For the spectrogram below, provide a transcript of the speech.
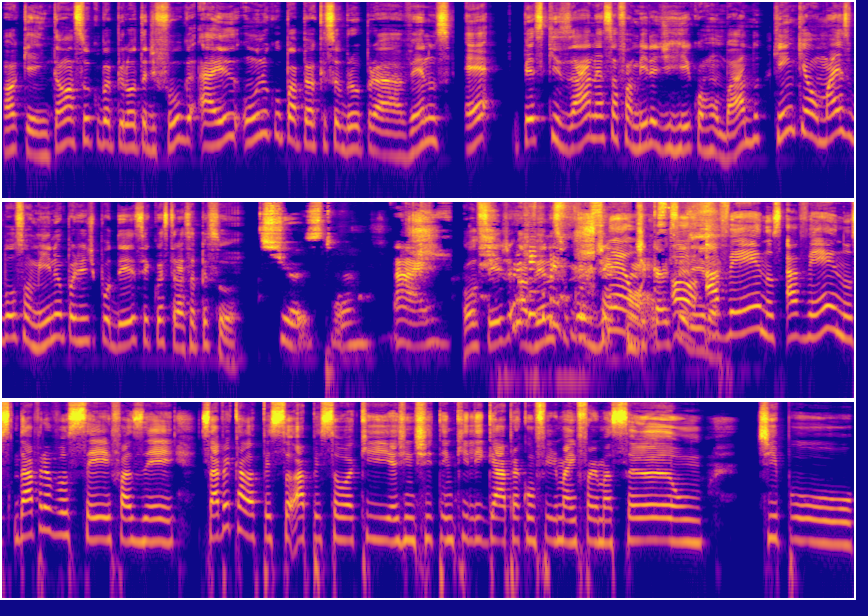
Ok, então a Sucuba é pilota de fuga. Aí o único papel que sobrou pra Vênus é pesquisar nessa família de rico arrombado quem que é o mais bolsominion pra gente poder sequestrar essa pessoa. Justo. Ai. Ou seja, a Vênus ficou de? Não, de carcereira. ó, a Vênus, a Vênus, dá pra você fazer, sabe aquela pessoa, a pessoa que a gente tem que ligar pra confirmar a informação, tipo,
